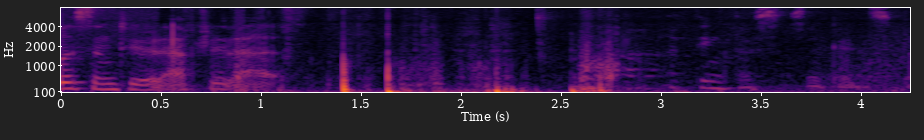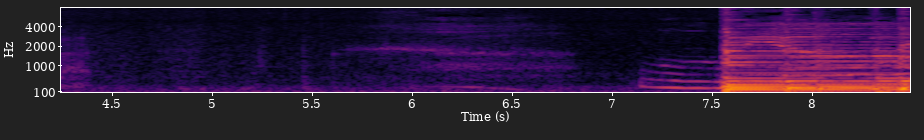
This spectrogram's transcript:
listen to it after that. I think this is a good spot. Maybe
